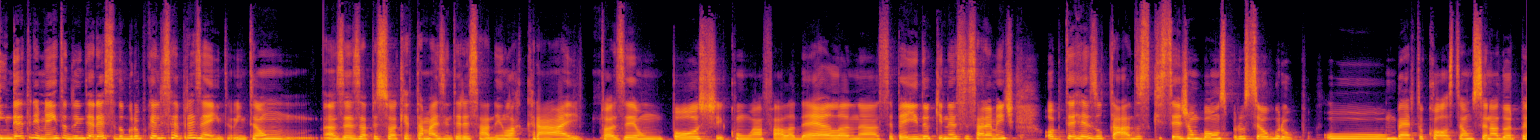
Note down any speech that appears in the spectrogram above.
em detrimento do interesse do grupo que eles representam. Então, às vezes a pessoa que está mais interessada em lacrar e fazer um post com a fala dela na CPI do que necessariamente obter resultados que sejam bons para o seu grupo. O Humberto Costa é um senador pelo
